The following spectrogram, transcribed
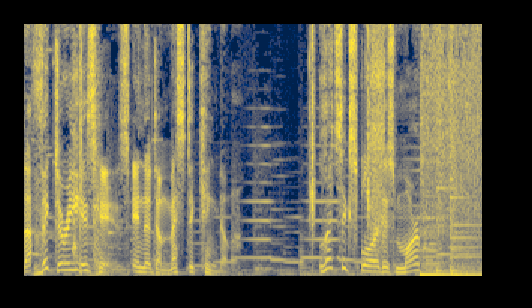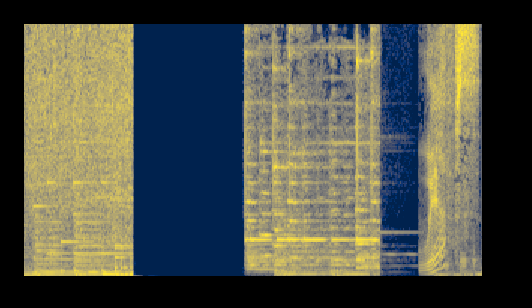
The victory is his in the domestic kingdom. Let's explore this marvel. Whiffs?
